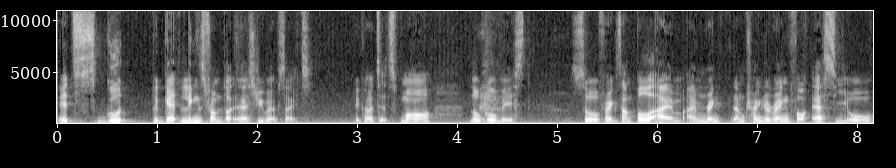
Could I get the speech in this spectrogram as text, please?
it's good to get links from .sg websites because it's more local based. So for example, I'm I'm rank, I'm trying to rank for SEO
